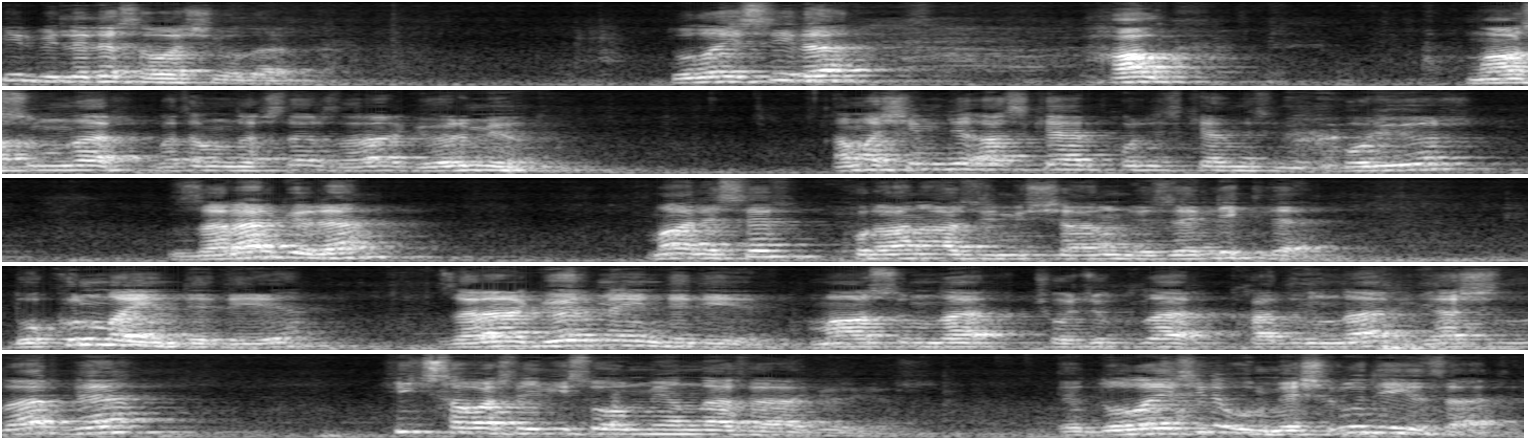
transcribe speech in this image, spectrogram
birbirleriyle savaşıyorlardı. Dolayısıyla halk, masumlar, vatandaşlar zarar görmüyordu. Ama şimdi asker, polis kendisini koruyor. Zarar gören maalesef Kur'an-ı Azimüşşan'ın özellikle dokunmayın dediği, zarar görmeyin dediği masumlar, çocuklar, kadınlar, yaşlılar ve hiç savaşla ilgisi olmayanlar zarar görüyor. E, dolayısıyla bu meşru değil zaten.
